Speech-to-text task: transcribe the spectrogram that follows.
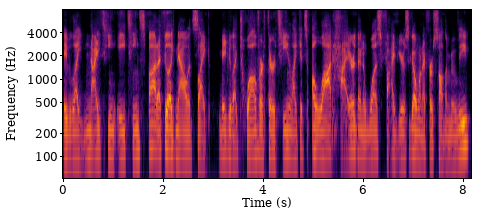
maybe like 19 18 spot. I feel like now it's like maybe like 12 or 13 like it's a lot higher than it was five years ago when i first saw the movie.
